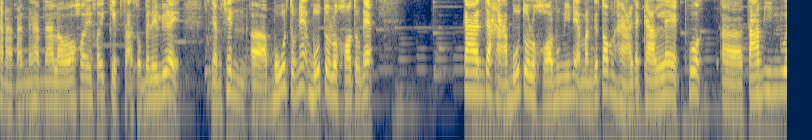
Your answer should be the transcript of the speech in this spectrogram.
ขนาดนั้นนะครับนะเราก็ค่อยๆเก็บสะสมไปเรื่อยๆ อย่างเช่นบูธตรงเนี้ยบูธตัวละครตรงเนี้ยการจะหาบูธตัวละครพวกนี้เนี่ยมันก็ต้องหาจากการแลกพวกตามอินเว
